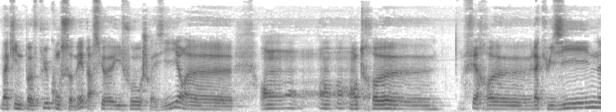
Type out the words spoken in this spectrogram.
bah, qui ne peuvent plus consommer parce qu'il faut choisir euh, entre euh, faire euh, la cuisine,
